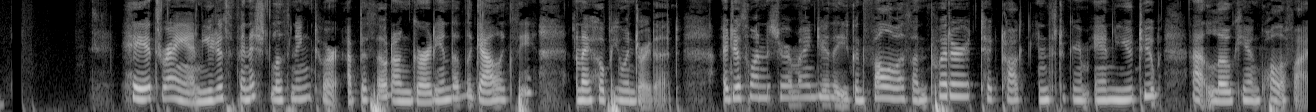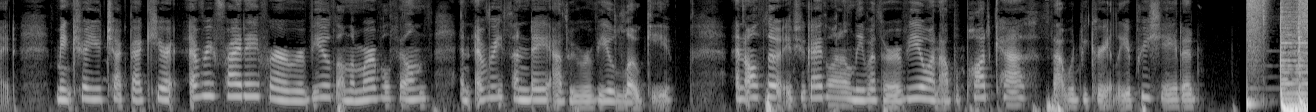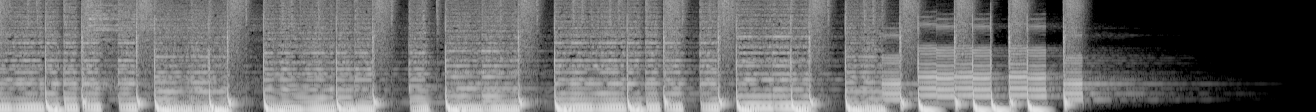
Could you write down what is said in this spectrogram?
Hey, it's Ryan. You just finished listening to our episode on Guardians of the Galaxy, and I hope you enjoyed it. I just wanted to remind you that you can follow us on Twitter, TikTok, Instagram, and YouTube at Loki Unqualified. Make sure you check back here every Friday for our reviews on the Marvel films, and every Sunday as we review Loki. And also, if you guys want to leave us a review on Apple Podcasts, that would be greatly appreciated.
